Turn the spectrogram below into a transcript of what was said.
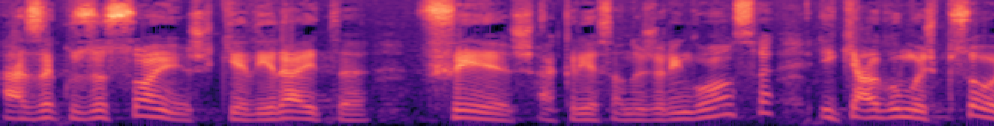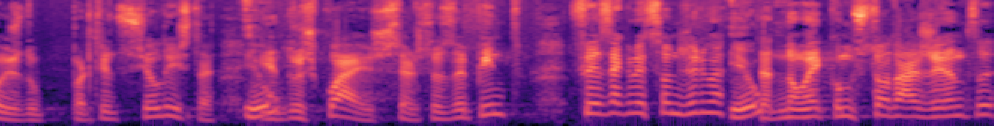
às acusações que a direita fez à criação da geringonça e que algumas pessoas do Partido Socialista, Eu? entre os quais Sérgio Sousa Pinto, fez à criação da geringonça. Eu? Portanto, não é como se toda a gente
